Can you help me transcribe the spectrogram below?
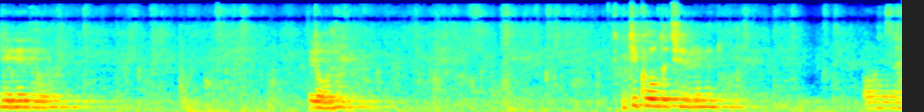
Geriye doğru. Doğru. İki kol da çevrene doğru. Ortaya.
